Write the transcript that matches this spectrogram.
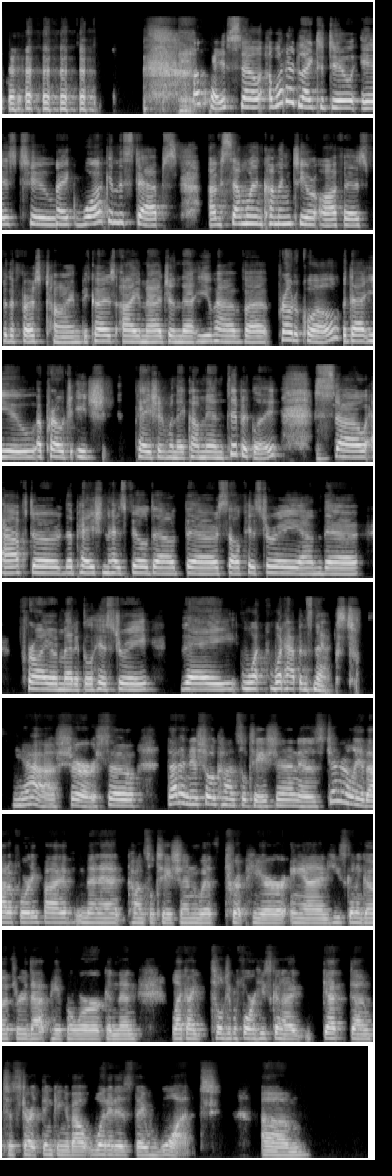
okay, so what I'd like to do is to like walk in the steps of someone coming to your office for the first time because I imagine that you have a protocol that you approach each patient when they come in typically. Mm-hmm. So after the patient has filled out their self history and their prior medical history, they what what happens next? Yeah, sure. So that initial consultation is generally about a 45 minute consultation with Trip here. And he's going to go through that paperwork. And then, like I told you before, he's going to get them to start thinking about what it is they want. Um,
